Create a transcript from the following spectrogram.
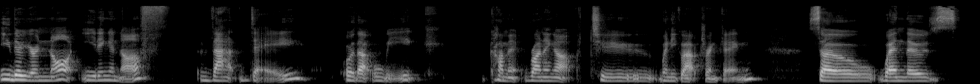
Either you're not eating enough that day or that week coming running up to when you go out drinking so when those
